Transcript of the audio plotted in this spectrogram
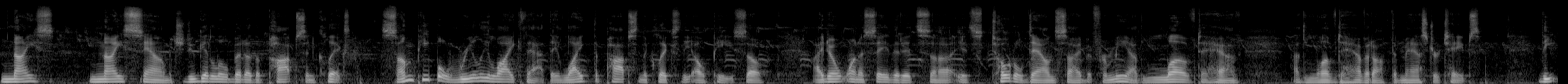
nice, nice sound, but you do get a little bit of the pops and clicks. Some people really like that. They like the pops and the clicks of the LP. So I don't want to say that it's uh, it's total downside, but for me, I'd love to have I'd love to have it off the master tapes. The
